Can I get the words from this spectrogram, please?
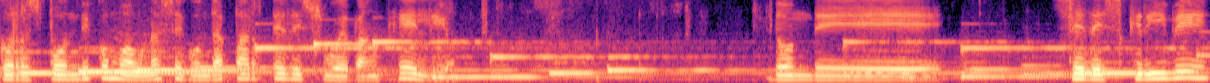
corresponde como a una segunda parte de su evangelio, donde se describe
